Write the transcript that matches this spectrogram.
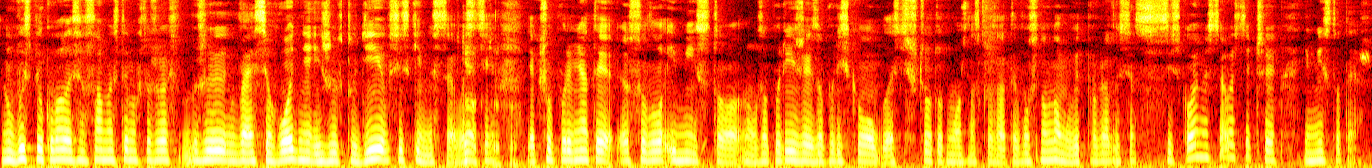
ну ви спілкувалися саме з тими, хто живе, живе сьогодні і жив тоді в сільській місцевості. Так, так, так. Якщо порівняти е, село і місто, ну Запоріжжя і Запорізька область, що тут можна сказати? В основному відправлялися з сільської місцевості чи і місто теж?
